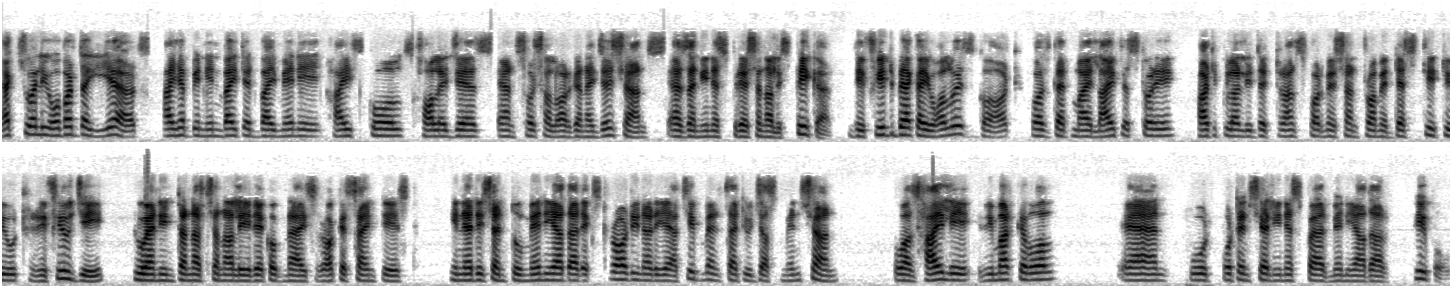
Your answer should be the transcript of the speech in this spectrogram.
Actually, over the years, I have been invited by many high schools, colleges, and social organizations as an inspirational speaker. The feedback I always got was that my life story, particularly the transformation from a destitute refugee to an internationally recognized rocket scientist, in addition to many other extraordinary achievements that you just mentioned, was highly remarkable and would potentially inspire many other people.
